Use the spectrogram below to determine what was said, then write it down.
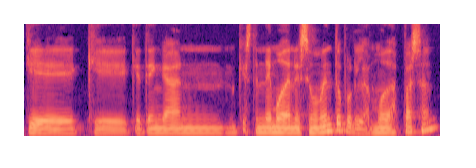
que, que, tengan, que estén de moda en ese momento, porque las modas pasan.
